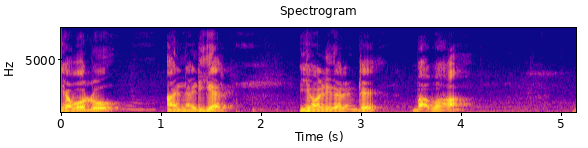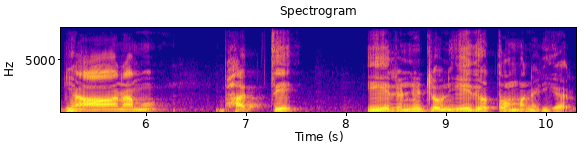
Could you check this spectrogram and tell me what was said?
ఎవరో ఆయన అడిగారు. ఏమడిగారంటే బాబా జ్ఞానము భక్తి ఈ రెండింటిలోని ఏది ఉత్తమం? అని అడిగారు.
